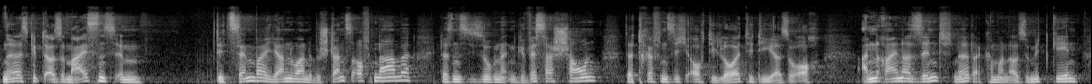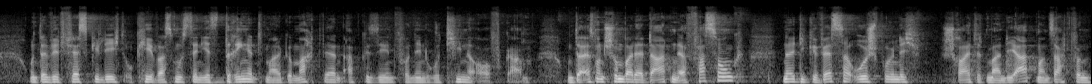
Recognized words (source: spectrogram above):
Ne? Es gibt also meistens im Dezember, Januar eine Bestandsaufnahme. Das sind die sogenannten Gewässerschauen. Da treffen sich auch die Leute, die also auch Anrainer sind. Ne? Da kann man also mitgehen. Und dann wird festgelegt, okay, was muss denn jetzt dringend mal gemacht werden, abgesehen von den Routineaufgaben. Und da ist man schon bei der Datenerfassung. Ne, die Gewässer ursprünglich schreitet man die ab. Man sagt von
